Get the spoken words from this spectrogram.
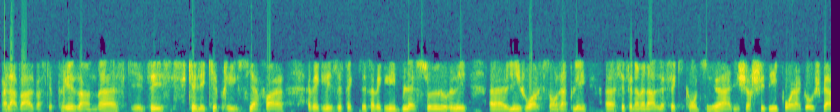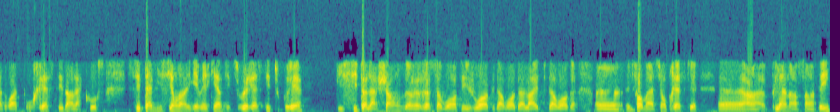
à Laval, parce que présentement, ce qui ce que l'équipe réussit à faire, avec les effectifs, avec les blessures, les, euh, les joueurs qui sont rappelés. Euh, c'est phénoménal le fait qu'ils continuent à aller chercher des points à gauche et à droite pour rester dans la course. C'est ta mission dans la Ligue américaine, c'est que tu veux rester tout près. Puis si tu as la chance de recevoir tes joueurs, puis d'avoir de l'aide, puis d'avoir une formation presque euh, en, pleine en santé,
